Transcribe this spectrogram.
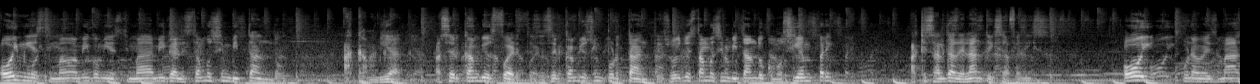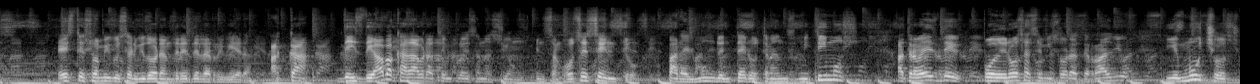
Hoy, mi estimado amigo, mi estimada amiga, le estamos invitando a cambiar, a hacer cambios fuertes, a hacer cambios importantes. Hoy le estamos invitando, como siempre, a que salga adelante y sea feliz. Hoy, una vez más, este es su amigo y servidor Andrés de la Riviera, acá, desde Abacadabra, Templo de Sanación, en San José Centro, para el mundo entero, transmitimos a través de poderosas emisoras de radio y muchos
